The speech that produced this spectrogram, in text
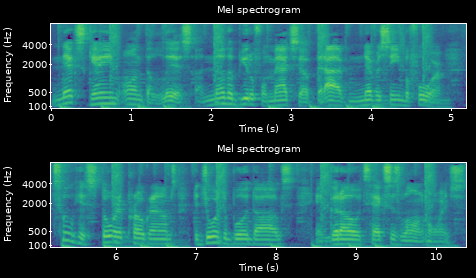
Next game on the list, another beautiful matchup that I've never seen before. Two historic programs, the Georgia Bulldogs and good old Texas Longhorns.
